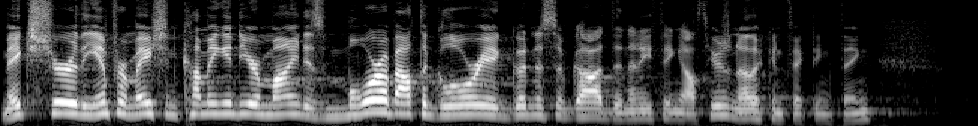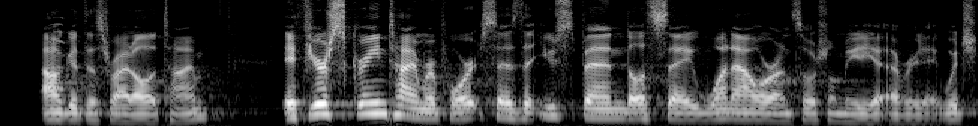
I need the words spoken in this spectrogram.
Make sure the information coming into your mind is more about the glory and goodness of God than anything else. Here's another convicting thing. I don't get this right all the time. If your screen time report says that you spend, let's say, one hour on social media every day, which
